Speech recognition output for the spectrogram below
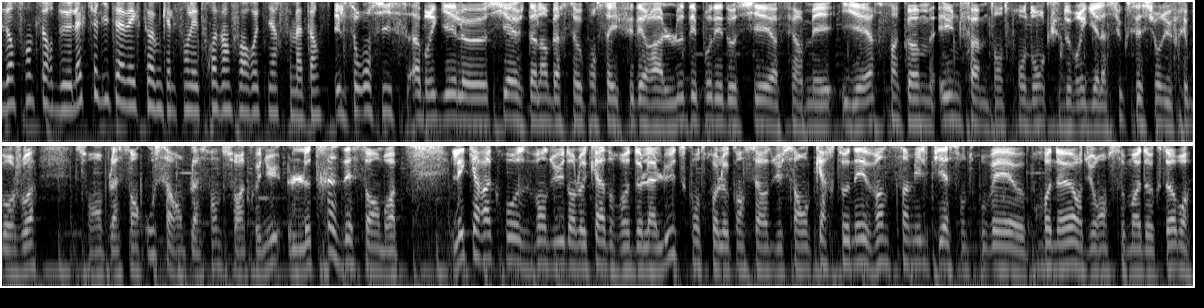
6h30, l'heure de l'actualité avec Tom. Quelles sont les trois infos à retenir ce matin Ils seront six à briguer le siège d'Alain Berset au Conseil fédéral. Le dépôt des dossiers a fermé hier. Cinq hommes et une femme tenteront donc de briguer la succession du Fribourgeois. Son remplaçant ou sa remplaçante sera connu le 13 décembre. Les caracroses vendus dans le cadre de la lutte contre le cancer du sein ont cartonné. 25 000 pièces ont trouvé euh, preneur durant ce mois d'octobre.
